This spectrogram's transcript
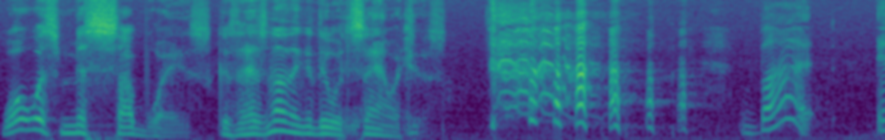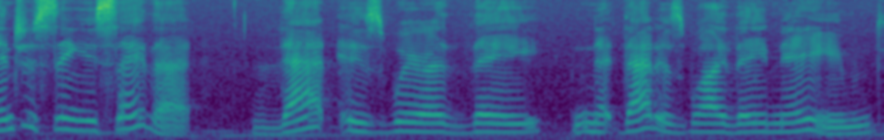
What was Miss Subways? Because it has nothing to do with sandwiches. But interesting you say that. That is where they. That is why they named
